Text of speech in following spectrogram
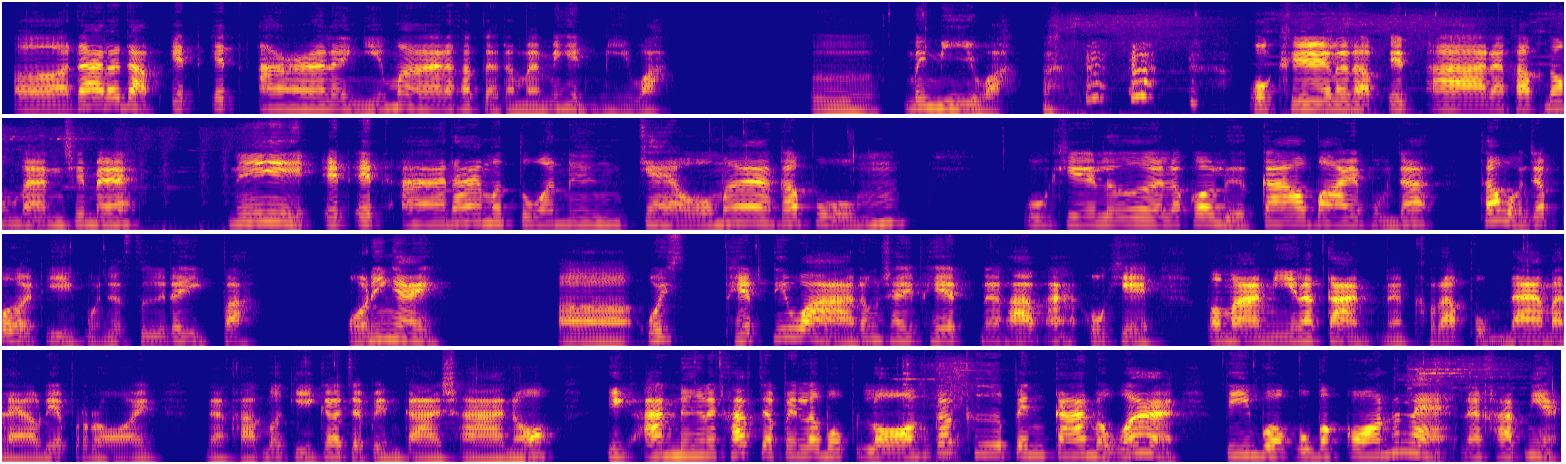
เอ่อได้ระดับ SSR อะไรอย่างงี้มานะครับ แต่ทำไมไม่เห็นมีวะเออไม่มีวะโอเคระดับ SR นะครับ นอกนั้นใช่ไหมนี่ SSR ได้มาตัวหนึ่งแจ๋วมากครับผม โอเคเลยแล้วก็เหลือ9ใบผมจะถ้าผมจะเปิดอีก ผมจะซื้อได้อีกปะโอ้นี่ไง เอ่อโอ้ยเพชรนี่หว่าต้องใช้เพชรนะครับอะโอเค ประมาณนี้ละกันนะครับ ผมได้มาแล้วเรียบร้อยนะครับ เมื่อกี้ก็จะเป็นกาชาเนาะอีกอันนึงนะครับ จะเป็นระบบหลอมก็คือเป็นการแบบว่าตีบวกอุปกรณ์นั่นแหละนะครับเนี่ย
